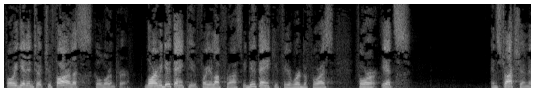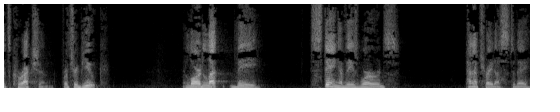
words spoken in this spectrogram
Before we get into it too far, let's go, Lord, in prayer. Lord, we do thank you for your love for us. We do thank you for your word before us, for its instruction, its correction, for its rebuke. And Lord, let the sting of these words penetrate us today?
